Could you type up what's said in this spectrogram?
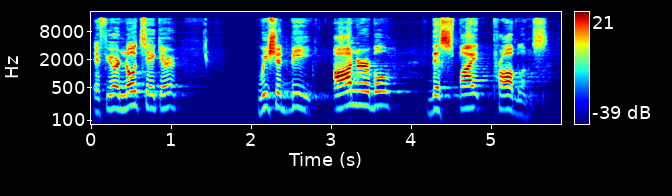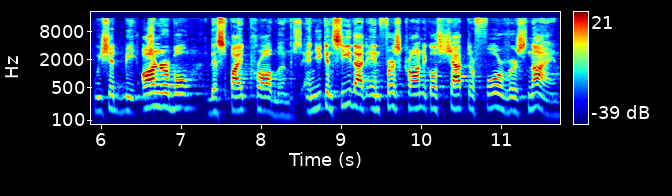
if you're a note taker, we should be honorable despite problems we should be honorable despite problems. And you can see that in First Chronicles chapter 4 verse 9.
